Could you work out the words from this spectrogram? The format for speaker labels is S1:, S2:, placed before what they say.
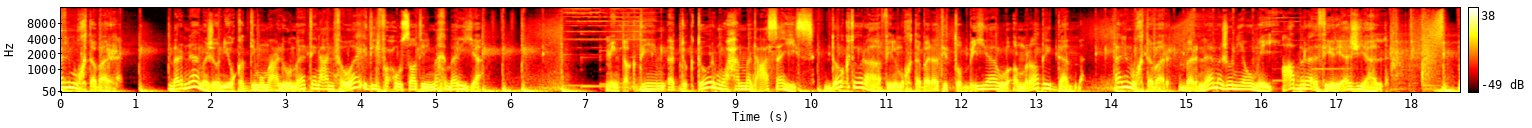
S1: المختبر. برنامج يقدم معلومات عن فوائد الفحوصات المخبرية. من تقديم الدكتور محمد عسعيس دكتوراه في المختبرات الطبية وأمراض الدم. المختبر برنامج يومي عبر أثير أجيال.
